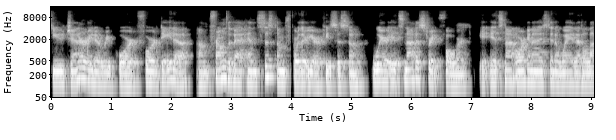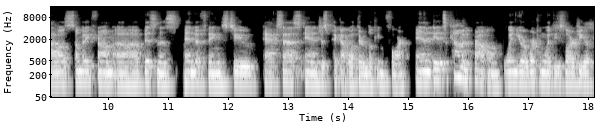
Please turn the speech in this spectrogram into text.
to generate a report for data um, from the backend system for their ERP system, where it's not as straightforward. It's not organized in a way that allows somebody from a business end of things to access and just pick up what they're looking for. And it's a common problem when you're working with these large ERP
